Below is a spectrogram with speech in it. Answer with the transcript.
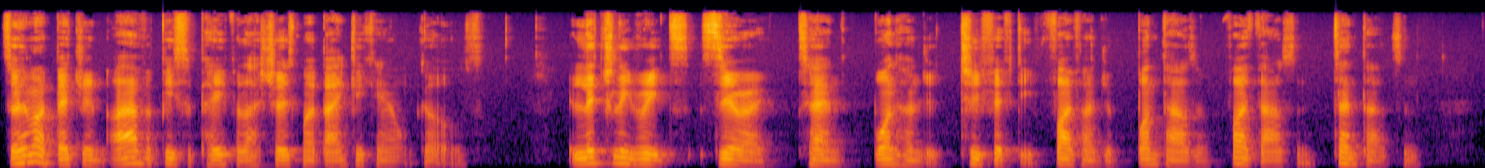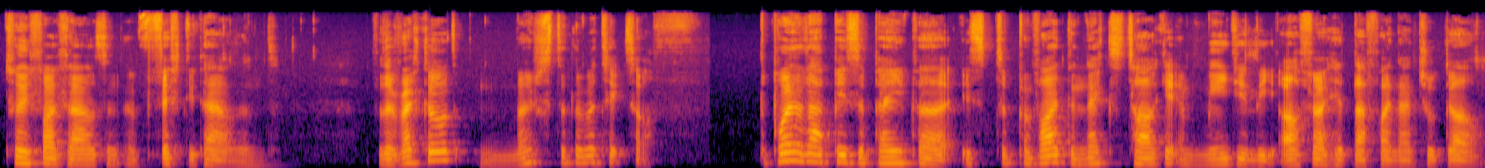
So in my bedroom, I have a piece of paper that shows my bank account goals. It literally reads 0, 10, 100, 250, 500, 1000, 5000, 10,000, 25,000, and 50,000. For the record, most of them are ticked off. The point of that piece of paper is to provide the next target immediately after I hit that financial goal.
